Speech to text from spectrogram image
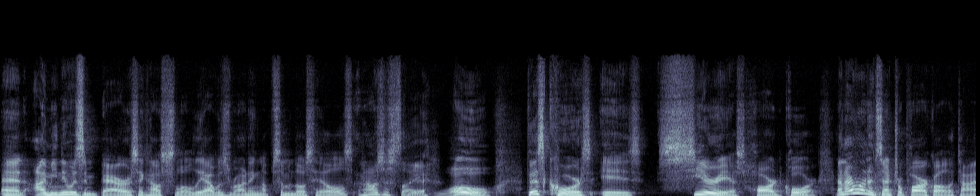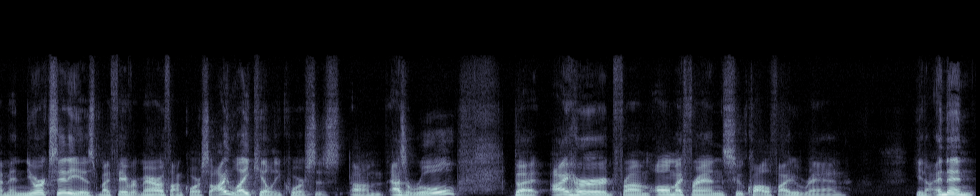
And I mean, it was embarrassing how slowly I was running up some of those hills, and I was just like, Yeah. whoa, this course is serious hardcore. And I run in Central Park all the time, and New York City is my favorite marathon course. So I like hilly courses um, as a rule. But I heard from all my friends who qualified who ran, you know, and then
